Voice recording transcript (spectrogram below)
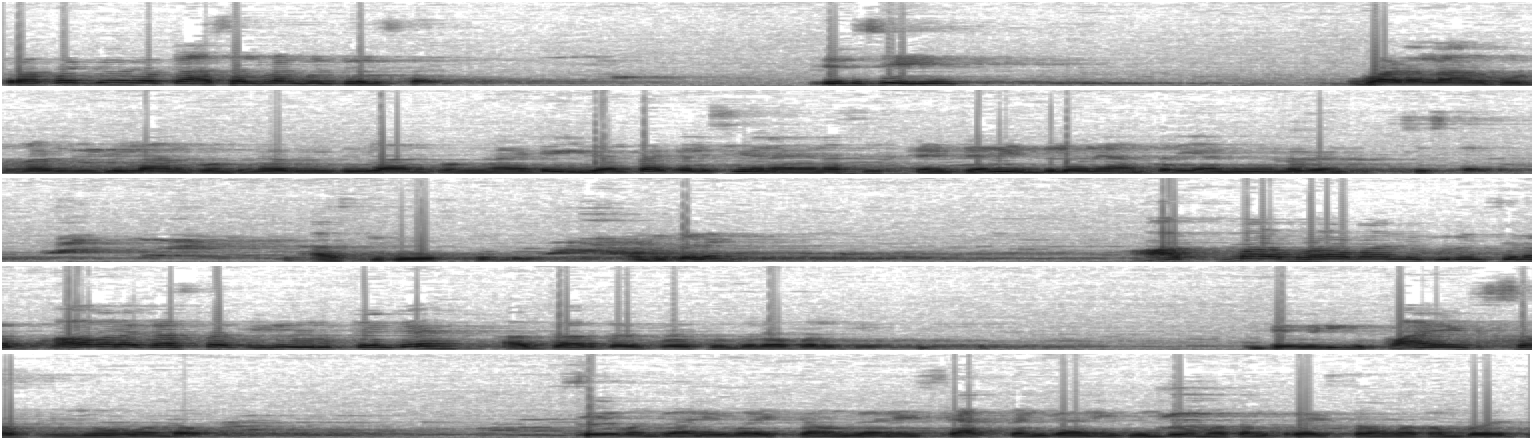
ప్రపంచం యొక్క అసలు రంగులు తెలుస్తాయి. తెలిసి వాడు అలా అనుకుంటున్నాడు వీడు ఇలా అనుకుంటున్నాడు వీడు ఇలా అనుకుంటున్నాడు అంటే ఇదంతా కలిసి ఆయన సృష్టి అంటే అని ఇందులోనే అంతర్యామి ఉన్నదని చూస్తాడు ఆ స్థితి వస్తుంది. అందుకని ఆత్మాభావాన్ని గురించిన భావన కాస్త వినివృత్తి అంటే అర్థార్థమైపోతుంది లోపలికి. అంటే వీడికి పాయింట్స్ ఆఫ్ వ్యూ ఉండవు. శైవం కానీ వైష్ణవం కానీ శాక్తం కానీ హిందూ మతం క్రైస్తవ మతం బౌద్ధ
